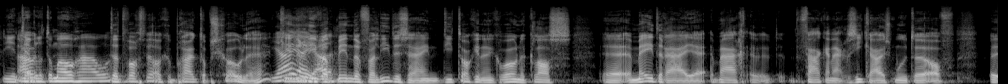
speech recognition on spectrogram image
die een nou, tablet omhoog houden. Dat wordt wel gebruikt op scholen. Hè? Ja, Kinderen die wat minder valide zijn, die toch in een gewone klas uh, meedraaien, maar uh, vaker naar een ziekenhuis moeten of uh,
